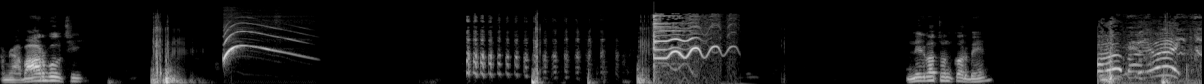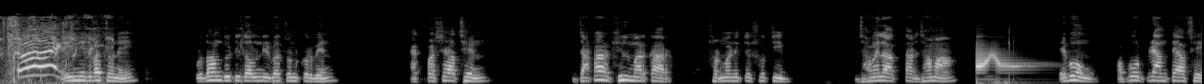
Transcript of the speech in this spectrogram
আমি আবার বলছি। নির্বাচন করবে এই নির্বাচনে প্রধান দুটি দল নির্বাচন করবেন। এক পাশে আছেন জাটার খিল মার্কার সম্মানিত সচিব ঝামেলা আক্তার ঝামা এবং অপর প্রান্তে আছে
